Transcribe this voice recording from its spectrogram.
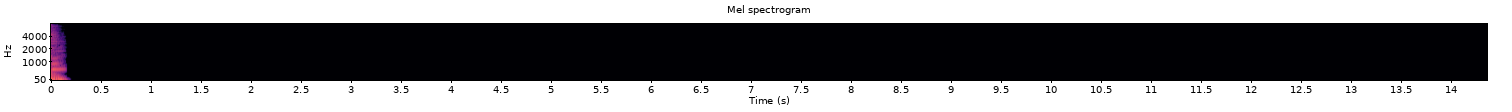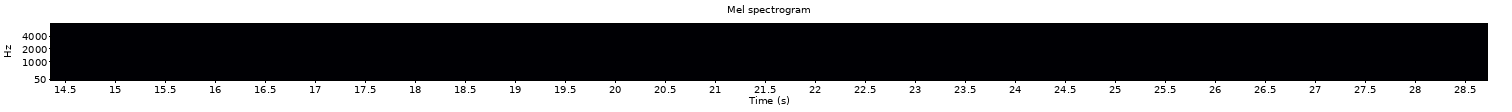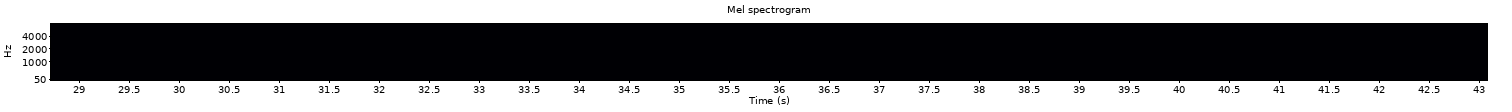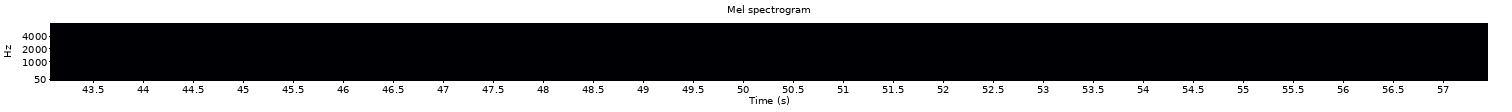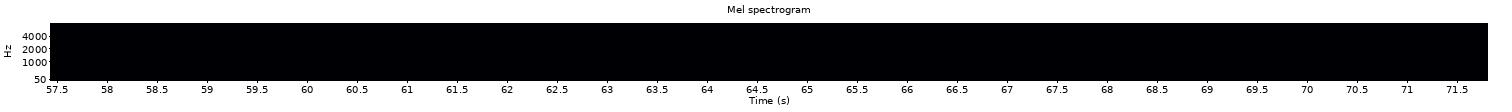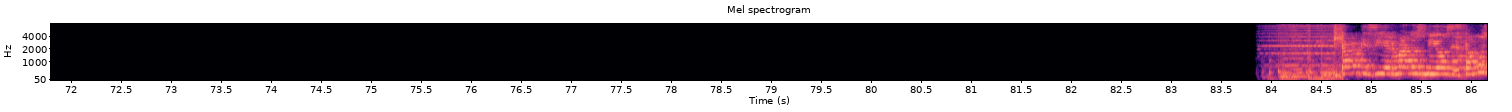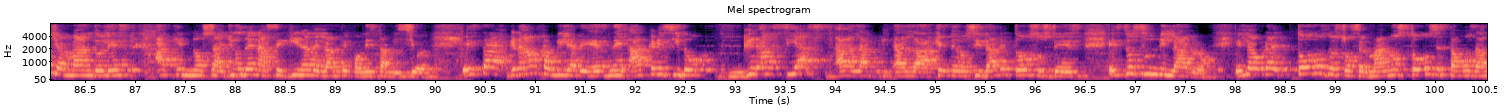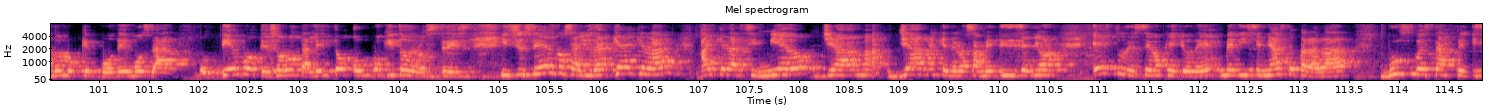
Que sí, hermanos míos, estamos llamándoles a que nos ayuden a seguir adelante con esta misión. Esta gran familia de ESNE ha crecido gracias a la, generosidad de todos ustedes. Esto es un milagro. Es la obra de todos nuestros hermanos. Todos estamos dando lo que podemos dar, o tiempo, tesoro, talento, o un poquito de los tres. Y si ustedes nos ayudan, ¿qué hay que dar? Hay que dar sin miedo, llama, llama generosamente y dice, Señor, es tu deseo que yo dé, me diseñaste para dar, busco esta felicidad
